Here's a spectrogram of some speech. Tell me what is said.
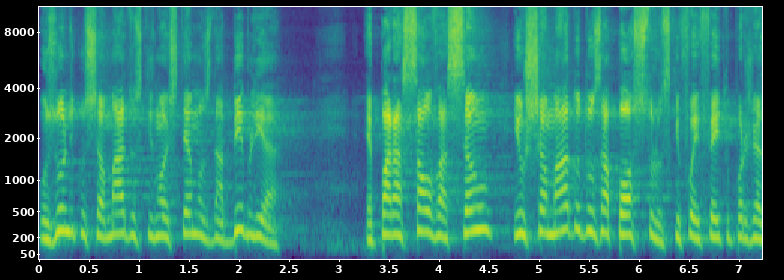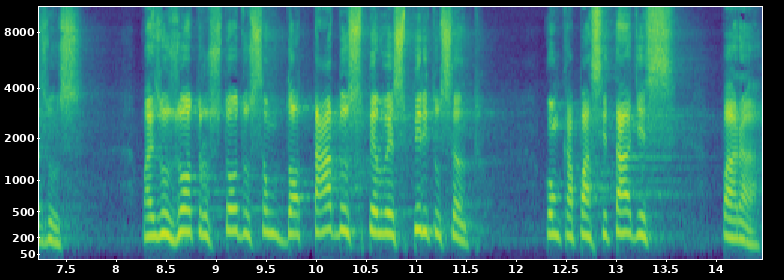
Os únicos chamados que nós temos na Bíblia é para a salvação e o chamado dos apóstolos que foi feito por Jesus mas os outros todos são dotados pelo Espírito Santo, com capacidades para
